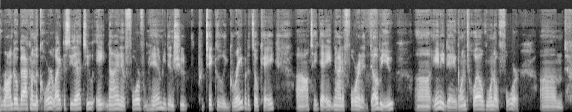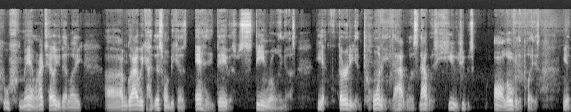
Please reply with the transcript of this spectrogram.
Rondo back on the court, like to see that too. Eight, nine, and four from him. He didn't shoot particularly great, but it's okay. Uh, I'll take that eight, nine, and four and a W uh, any day. 112, 104. Um, oof, man, when I tell you that, like, uh, I'm glad we got this one because Anthony Davis was steamrolling us. He had 30 and 20. That was that was huge. He was all over the place. He had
